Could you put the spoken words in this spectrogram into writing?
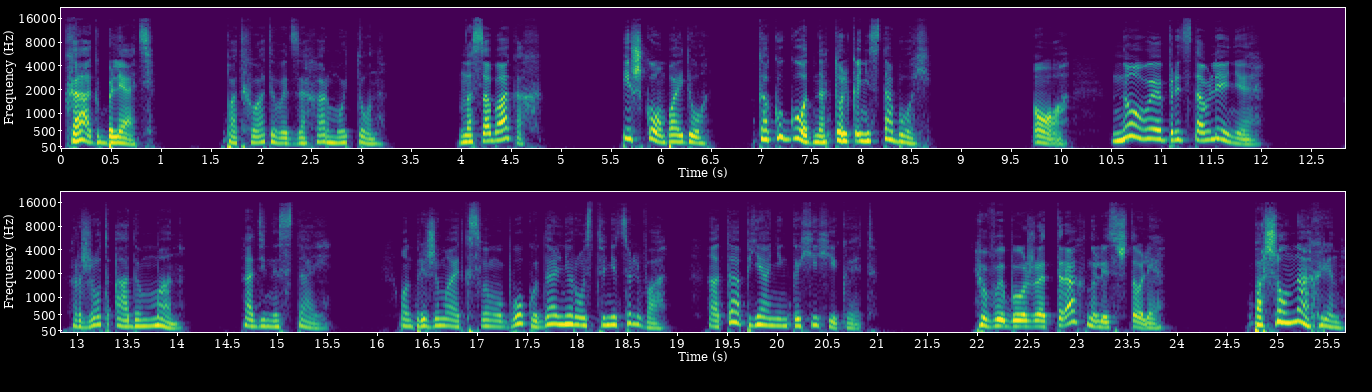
«Как, блядь?» – подхватывает Захар мой тон. «На собаках?» «Пешком пойду. Как угодно, только не с тобой». «О, новое представление!» Ржет Адам Ман, один из стаи. Он прижимает к своему боку дальнюю родственницу льва, а та пьяненько хихикает. «Вы бы уже трахнулись, что ли?» «Пошел нахрен!»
